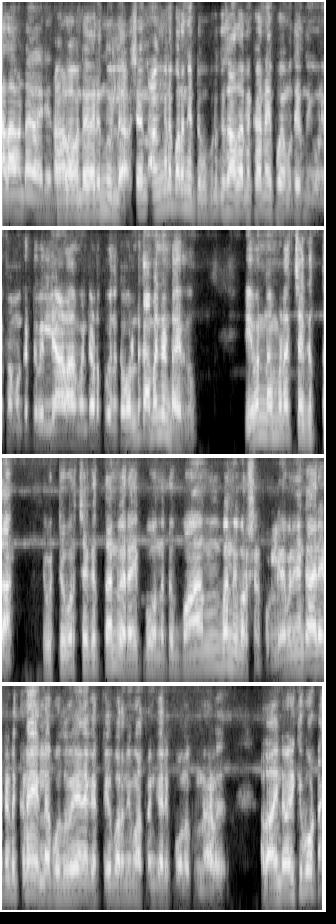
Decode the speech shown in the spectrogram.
ആളാവേണ്ട കാര്യം ആളാവേണ്ട കാര്യമൊന്നുമില്ല. പക്ഷെ അങ്ങനെ പറഞ്ഞിട്ട് പുള്ളിക്ക് സാധാരണക്കാരനായി പോയാൽ മതിയായിരുന്നു യൂണിഫോം ഒക്കെ ഇട്ട് വലിയ ആളാവാൻ വേണ്ടി അവിടെ പോയി എന്നൊക്കെ പറഞ്ഞിട്ട് കമന്റ് ഉണ്ടായിരുന്നു. ഈവൻ നമ്മുടെ ചെകുത്താൻ യൂട്യൂബർ ചെകുത്താൻ വരെ ഇപ്പൊ വന്നിട്ട് വമ്പൻ വിമർശനം. പുള്ളിയെ പിന്നെ ഞാൻ കാര്യമായിട്ട് എടുക്കണേ ഇല്ല. പൊതുവേ നെഗറ്റീവ് പറഞ്ഞ് മാത്രം കയറി പോകുന്ന ആൾ. അത് അതിന്റെ വഴിക്ക് പോട്ടെ.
